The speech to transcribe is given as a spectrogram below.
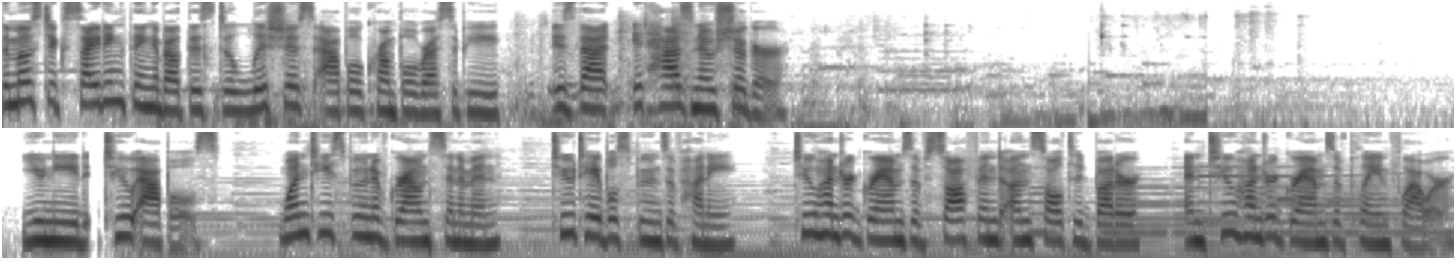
The most exciting thing about this delicious apple crumble recipe is that it has no sugar. You need two apples, one teaspoon of ground cinnamon, two tablespoons of honey, 200 grams of softened unsalted butter, and 200 grams of plain flour.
